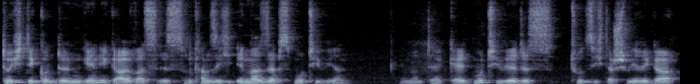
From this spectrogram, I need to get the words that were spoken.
durch dick und dünn gehen, egal was ist, und kann sich immer selbst motivieren. Jemand, der Geld motiviert ist, tut sich da schwieriger,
